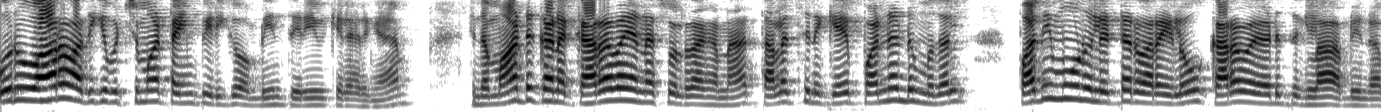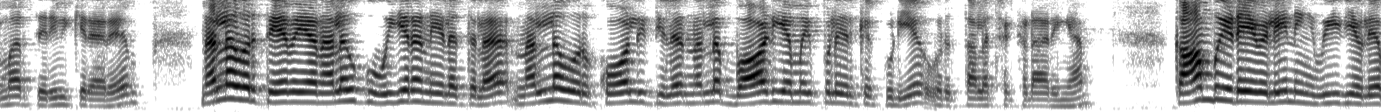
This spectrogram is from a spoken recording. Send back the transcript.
ஒரு வாரம் அதிகபட்சமாக டைம் பிடிக்கும் அப்படின்னு தெரிவிக்கிறாருங்க. இந்த மாட்டுக்கான கறவை என்ன சொல்கிறாங்கன்னா தலைச்சனுக்கே பன்னெண்டு முதல் பதிமூணு லிட்டர் வரையிலும் கறவை எடுத்துக்கலாம் அப்படின்ற மாதிரி தெரிவிக்கிறாரு. நல்ல ஒரு தேவையான அளவுக்கு உயர நீளத்தில் நல்ல ஒரு குவாலிட்டியில் நல்ல பாடி அமைப்பில் இருக்கக்கூடிய ஒரு தலைச்சக்கடாரிங்க. காம்பு இடைவெளியை நீங்கள் வீடியோவிலேயே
